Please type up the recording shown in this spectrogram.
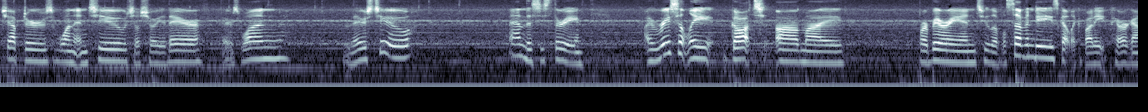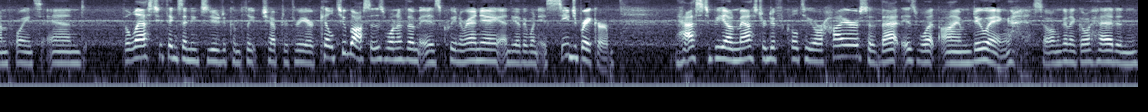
chapters 1 and 2, which I'll show you there. There's 1, there's 2, and this is 3. I recently got uh, my Barbarian to level 70, he's got like about 8 Paragon points, and the last two things I need to do to complete Chapter 3 are kill two bosses. One of them is Queen Araneae, and the other one is Siegebreaker. It has to be on Master difficulty or higher, so that is what I'm doing. So I'm going to go ahead and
